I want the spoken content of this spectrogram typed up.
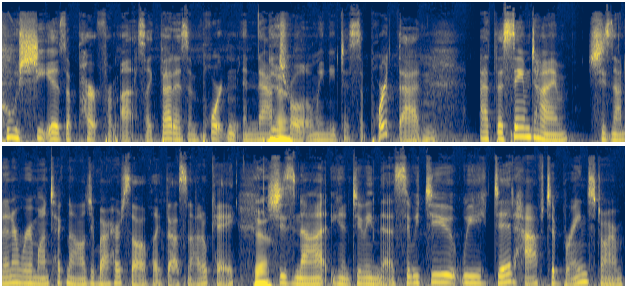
who she is apart from us. Like that is important and natural, and we need to support that. At the same time, she's not in a room on technology by herself. Like that's not okay. Yeah. She's not, you know, doing this. So we do we did have to brainstorm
